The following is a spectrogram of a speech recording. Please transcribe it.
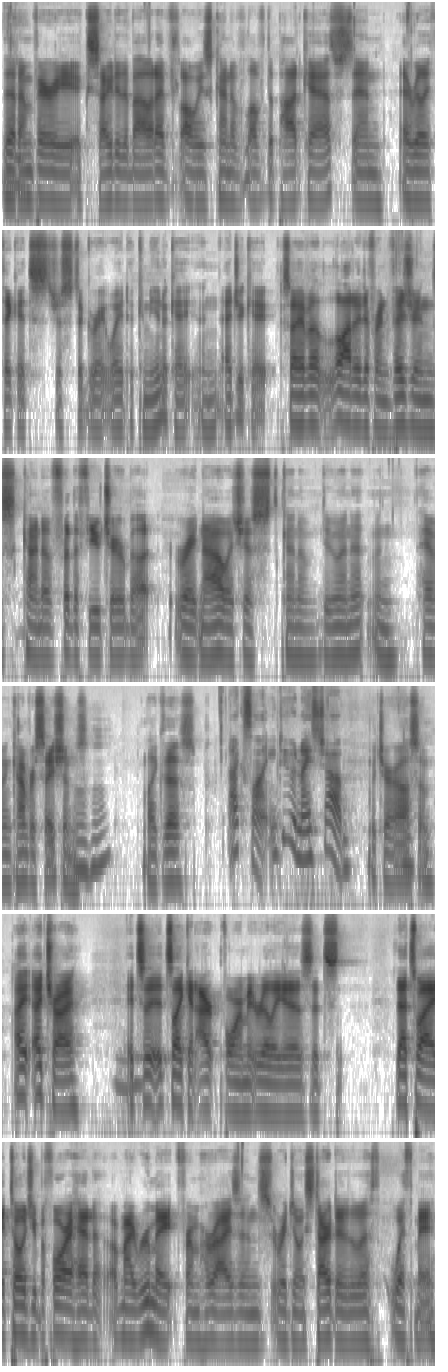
that I'm very excited about. I've always kind of loved the podcasts and I really think it's just a great way to communicate and educate. So I have a lot of different visions kind of for the future, but right now it's just kind of doing it and having conversations mm-hmm. like this Excellent. You do a nice job. which are awesome. I, I try. It's a, it's like an art form. It really is. It's that's why I told you before. I had uh, my roommate from Horizons originally started with with me,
